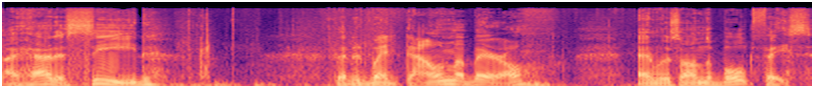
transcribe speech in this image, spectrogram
I had a seed that had went down my barrel and was on the bolt face.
